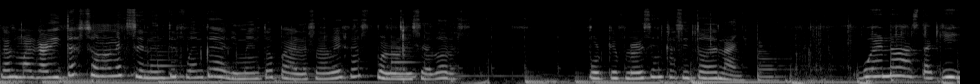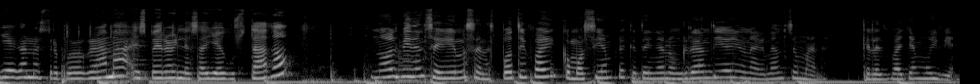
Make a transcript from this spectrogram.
Las margaritas son una excelente fuente de alimento para las abejas polinizadoras porque florecen casi todo el año. Bueno, hasta aquí llega nuestro programa. Espero y les haya gustado. No olviden seguirnos en Spotify. Como siempre, que tengan un gran día y una gran semana. Que les vaya muy bien.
